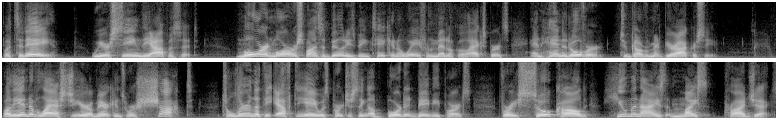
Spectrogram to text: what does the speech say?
But today, we are seeing the opposite. More and more responsibilities being taken away from the medical experts and handed over to government bureaucracy. By the end of last year, Americans were shocked to learn that the FDA was purchasing aborted baby parts for a so called humanized mice project.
